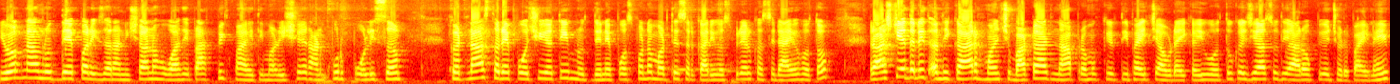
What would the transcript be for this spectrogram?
યુવકના મૃતદેહ પર ઈજાના નિશાનો હોવાથી પ્રાથમિક માહિતી મળી છે. રાણપુર પોલીસ ઘટના સ્થળે પહોંચી હતી. મૃતદેહને પોસ્ટમોર્ટમ અર્થે સરકારી હોસ્પિટલ ખસેડાયો હતો. રાષ્ટ્રીય દલિત અધિકાર મંચ બાટાદના પ્રમુખ કીર્તિભાઈ ચાવડાએ કહ્યું હતું કે જ્યાં સુધી આરોપીઓ ઝડપાય નહીં,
